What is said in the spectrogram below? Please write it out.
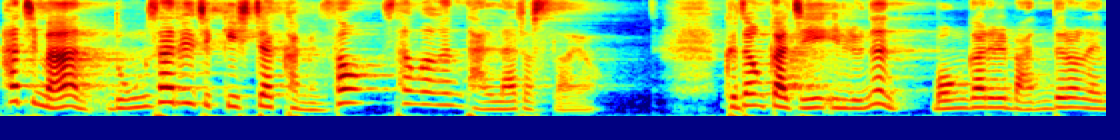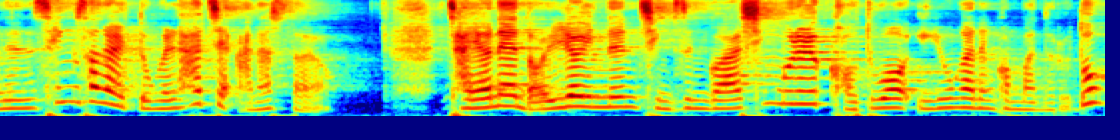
하지만 농사를 짓기 시작하면서 상황은 달라졌어요. 그 전까지 인류는 뭔가를 만들어내는 생산 활동을 하지 않았어요. 자연에 널려 있는 짐승과 식물을 거두어 이용하는 것만으로도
